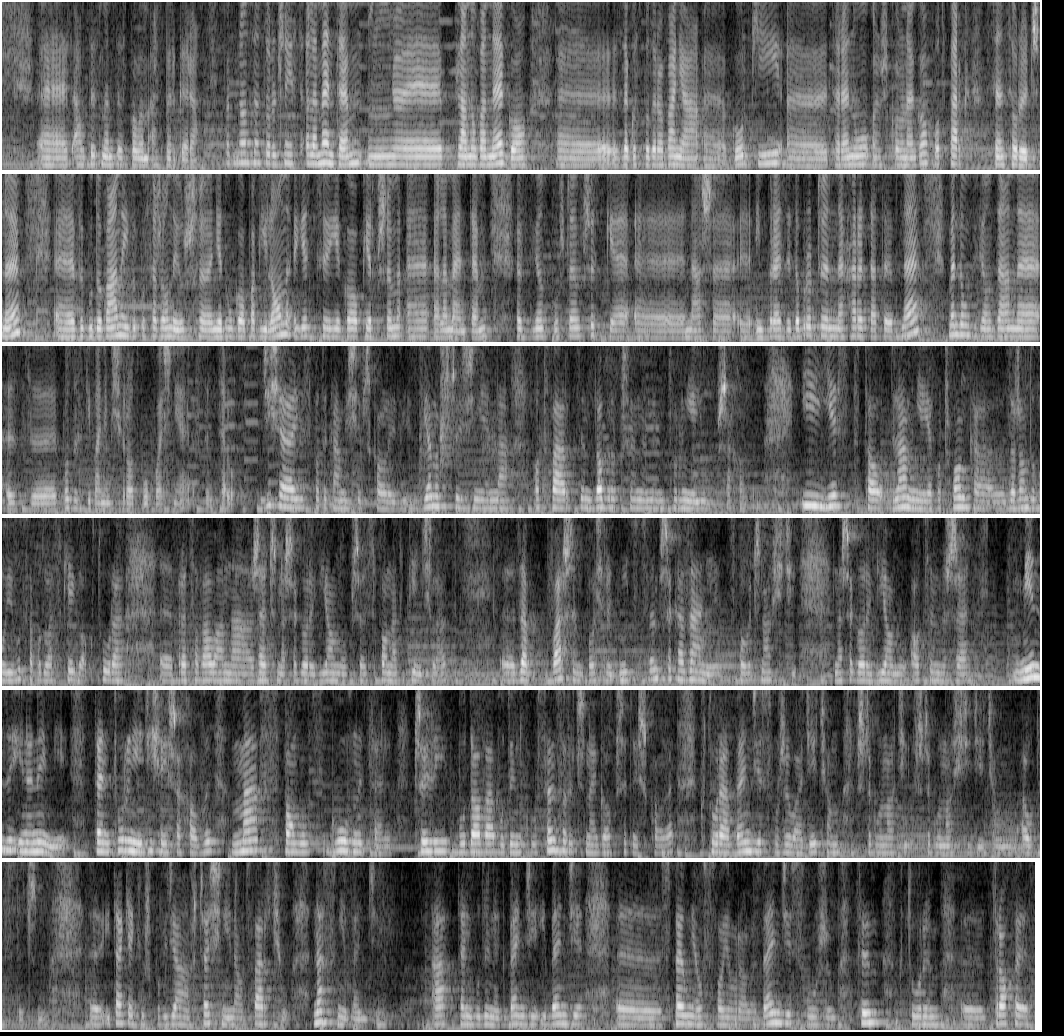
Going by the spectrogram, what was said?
z autyzmem, zespołem Aspergera. Pawilon sensoryczny jest elementem mm, e, planowanego e, zagospodarowania e, górki, e, terenu szkolnego pod park sensoryczny. E, Wybudowany i wyposażony już e, niedługo pawilon jest jego pierwszym e, elementem. W związku z czym wszystkie e, nasze e, imprezy dobroczynne, charytatywne będą związane z pozyskiwaniem środków właśnie w tym celu. Dzisiaj spotykamy się w szkole w Janowszczyźnie na otwartym, dobroczynnym turnieju szachowym. I jest to dla mnie, jako członka zarządu województwa podlaskiego, która e, pracowała na rzecz naszego regionu przez ponad 5 lat, za Waszym pośrednictwem przekazanie społeczności naszego regionu o tym, że Między innymi ten turniej dzisiaj szachowy ma wspomóc główny cel, czyli budowa budynku sensorycznego przy tej szkole, która będzie służyła dzieciom, w szczególności, w szczególności dzieciom autystycznym. Y, I tak jak już powiedziałam wcześniej na otwarciu, nas nie będzie a ten budynek będzie i będzie e, spełniał swoją rolę, będzie służył tym, którym e, trochę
